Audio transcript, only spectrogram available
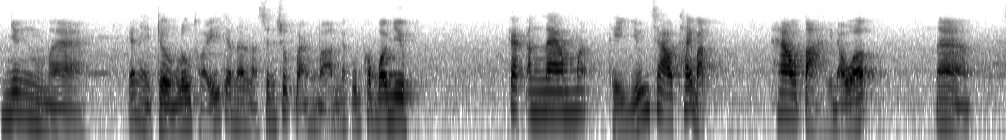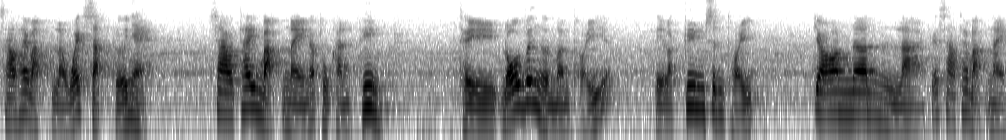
Nhưng mà cái này trường lưu thủy cho nên là sinh xuất bản mệnh nó cũng không bao nhiêu. Các anh nam á, thì dưới sao thái bạch hao tài đau ớt à, sao thái bạch là quét sạch cửa nhà. Sao thái bạch này nó thuộc hành kim thì đối với người mệnh thủy thì là kim sinh thủy. Cho nên là cái sao thái bạch này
